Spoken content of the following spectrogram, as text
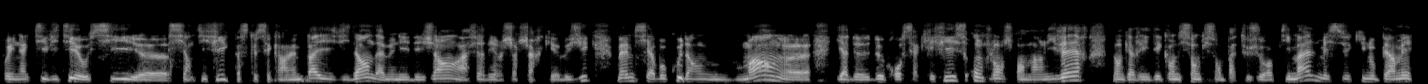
pour une activité aussi euh, scientifique parce que c'est quand même pas évident d'amener des gens à faire des recherches archéologiques, même s'il y a beaucoup d'engouement. Euh, il y a de, de, gros sacrifices. On plonge pendant l'hiver, donc avec des conditions qui sont pas toujours optimales, mais ce qui nous permet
